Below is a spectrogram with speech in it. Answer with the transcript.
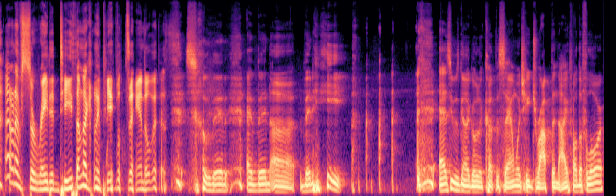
I don't have serrated teeth. I'm not going to be able to handle this. so then and then uh then he as he was gonna go to cut the sandwich, he dropped the knife on the floor,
